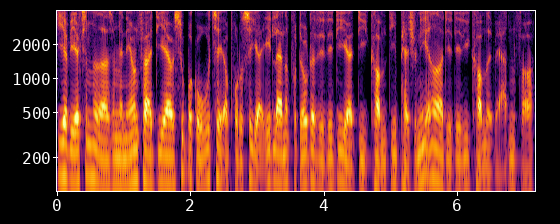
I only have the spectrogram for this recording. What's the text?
de her virksomheder, som jeg nævnte før, de er jo super gode til at producere et eller andet produkt, og det er det, de er, de er, kommet, de er passionerede, og det er det, de er kommet i verden for.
